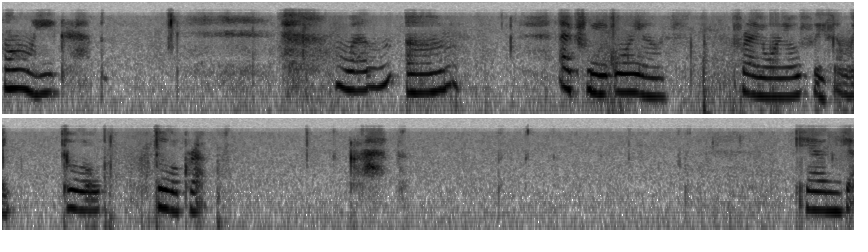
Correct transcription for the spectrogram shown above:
Holy crap. Well, um, actually, Oreos, fried Oreos, they sound like total, total crap. Crap. And yeah,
